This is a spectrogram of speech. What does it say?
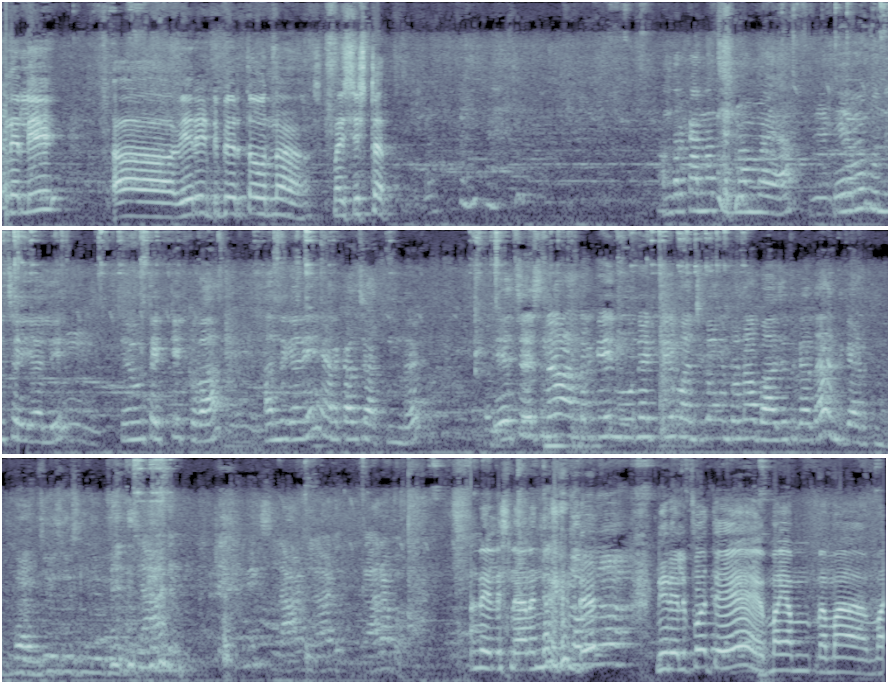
ఫైనల్లీ వేరే ఇంటి పేరుతో ఉన్న మై సిస్టర్ అందరికన్నా చిన్నమ్మాయ ఏమో ముందు చెయ్యాలి ఏమో టెక్ ఎక్కువ అందుకని వెనకాల చేస్తుంది ఏ చేసినా అందరికి నూనె ఎట్టి మంచిగా ఉంటున్నా బాధ్యత కదా అందుకే ఆడుతున్నాను నేను వెళ్ళి స్నానం చేయండి. నేను వెళ్ళిపోతే మా అమ్మ మా మా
